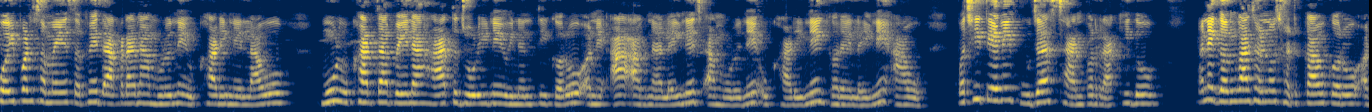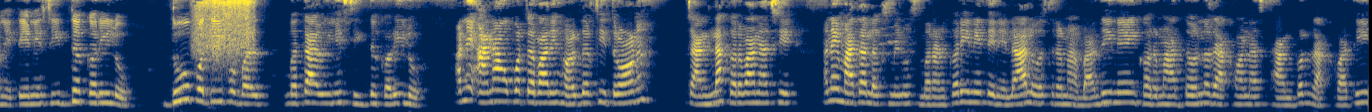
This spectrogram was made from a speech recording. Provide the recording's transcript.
કોઈ પણ સમયે સફેદ આંકડાના મૂળને ઉખાડીને લાવો, મૂળ ઉખાડતા પહેલા હાથ જોડીને વિનંતી કરો અને આ આજ્ઞા લઈને જ આ મૂળને ઉખાડીને ઘરે લઈને આવો. પછી તેની પૂજા સ્થાન પર રાખી દો અને ગંગાજળનો છંટકાવ કરો અને તેને સિદ્ધ કરી લો. ધૂપ દીપ બતાવીને સિદ્ધ કરી લો. અને આના ઉપર તમારે હળદરથી ત્રણ ચાંદલા કરવાના છે અને માતા લક્ષ્મીનું સ્મરણ કરીને તેને લાલ વસ્ત્રમાં બાંધીને ઘરમાં ધન રાખવાના સ્થાન પર રાખવાથી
